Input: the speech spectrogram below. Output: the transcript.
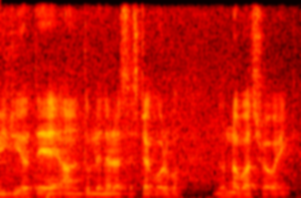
ভিডিওতে তুলে ধরার চেষ্টা করব। ধন্যবাদ সবাইকে।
